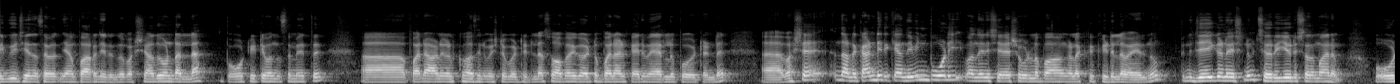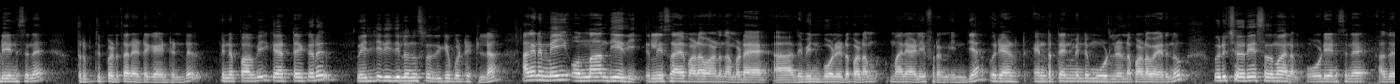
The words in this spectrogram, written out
റിവ്യൂ ചെയ്യുന്ന സമയത്ത് ഞാൻ പറഞ്ഞിരുന്നു. പക്ഷേ അതുകൊണ്ടല്ല ഇപ്പോൾ ഒ ടി ടി വന്ന സമയത്ത് പല ആളുകൾക്കും ആ സിനിമ ഇഷ്ടപ്പെട്ടിട്ടില്ല. സ്വാഭാവികമായിട്ടും പല ആൾക്കാരും വേറിൽ പോയിട്ടുണ്ട്. പക്ഷേ എന്താണ് കണ്ടിരിക്കാൻ നിവിൻ പോളി വന്നതിന് ശേഷമുള്ള ഭാഗങ്ങളൊക്കെ കിടിലമായിരുന്നു. പിന്നെ ജയ് ഗണേശനും ചെറിയൊരു ശതമാനം ഓഡിയൻസിനെ തൃപ്തിപ്പെടുത്താനായിട്ട് കഴിഞ്ഞിട്ടുണ്ട്. പിന്നെ പവി കെയർടേക്കർ വലിയ രീതിയിലൊന്നും ശ്രദ്ധിക്കപ്പെട്ടിട്ടില്ല. അങ്ങനെ മെയ് ഒന്നാം തീയതി റിലീസായ പടമാണ് നമ്മുടെ നിവിൻ പോളിയുടെ പടം മലയാളി ഫ്രം ഇന്ത്യ. ഒരു എന്റർടൈൻമെന്റ് മൂഡിലുള്ള പടമായിരുന്നു. ഒരു ചെറിയ ശതമാനം ഓഡിയൻസിനെ അത്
